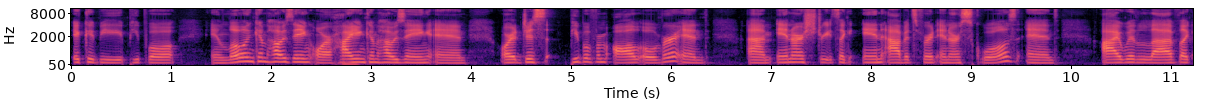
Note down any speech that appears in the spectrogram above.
it could be people in low income housing or high income housing and or just people from all over and um, in our streets, like in Abbotsford, in our schools. And I would love, like,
